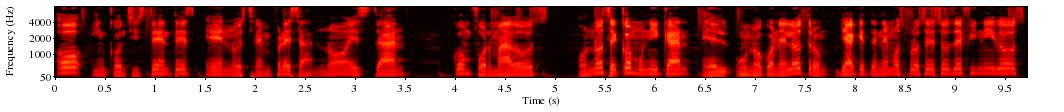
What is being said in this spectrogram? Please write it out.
o inconsistentes en nuestra empresa. No están conformados o no se comunican el uno con el otro, ya que tenemos procesos definidos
